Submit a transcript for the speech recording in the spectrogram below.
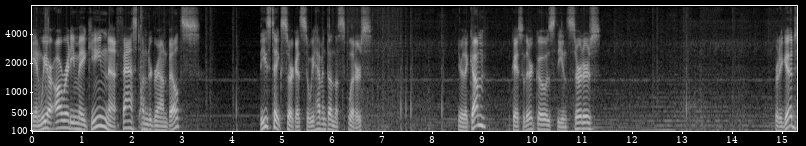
And we are already making uh, fast underground belts. These take circuits, so we haven't done the splitters. Here they come. Okay, so there goes the inserters. Pretty good.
